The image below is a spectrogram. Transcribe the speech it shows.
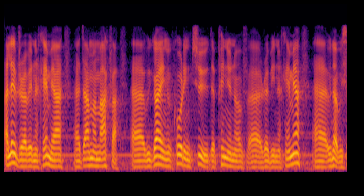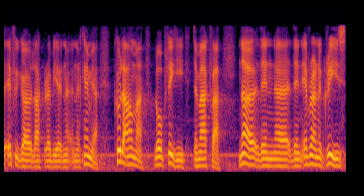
Alev Rabbi Nechemia Dama Makva. We're going according to the opinion of Rabbi Nechemia. no, we say if we go like Rabbi Nechemia, Kula Alma Lo Pligi Demakva. No, then then everyone agrees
